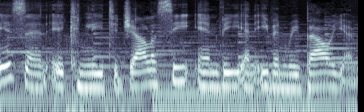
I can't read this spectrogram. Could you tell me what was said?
isn't, it can lead to jealousy, envy, and even rebellion.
